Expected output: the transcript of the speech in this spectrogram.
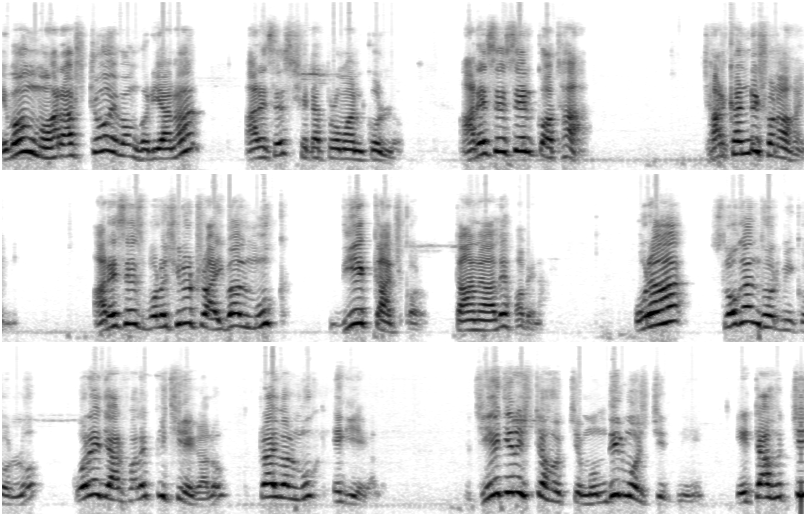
এবং মহারাষ্ট্র এবং হরিয়ানা আরএসএস সেটা প্রমাণ করল। আরএসএস এর কথা ঝাড়খণ্ডে শোনা হয়নি। আরএসএস বলেছিল ট্রাইবাল মুখ দিয়ে কাজ করো, তা না হলে হবে না। ওরা স্লোগান ধর্মী করল, করে যার ফলে পিছিয়ে গেল ট্রাইবাল মুখ এগিয়ে গেল। যে জিনিসটা হচ্ছে মন্দির মসজিদ নিয়ে, এটা হচ্ছে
